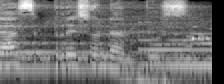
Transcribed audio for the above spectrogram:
Resonantes.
